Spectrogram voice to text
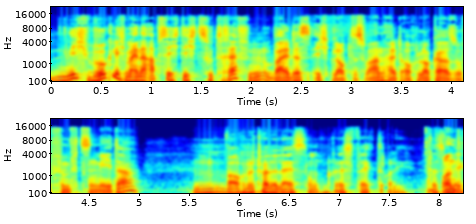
nicht wirklich meine Absicht, dich zu treffen, weil das, ich glaube, das waren halt auch locker so 15 Meter. Hm, war auch eine tolle Leistung. Respekt, Olli. Respekt. Und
